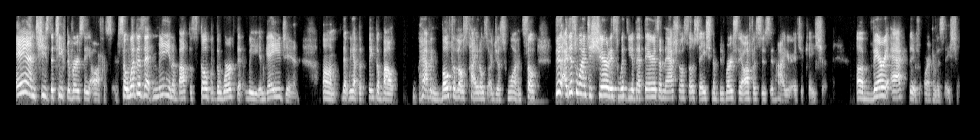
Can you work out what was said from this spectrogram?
and she's the chief diversity officer. So what does that mean about the scope of the work that we engage in? Um, that we have to think about having both of those titles or just one. So I just wanted to share this with you that there is a National Association of Diversity Officers in Higher Education, a very active organization.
